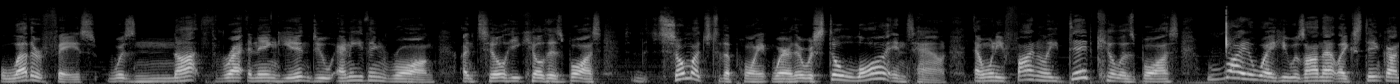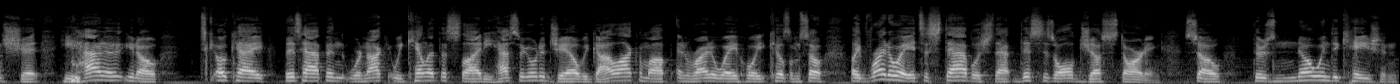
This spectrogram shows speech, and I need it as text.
Leatherface was not threatening. He didn't do anything wrong until he killed his boss. So much to the point where there was still law in town. And when he finally did kill his boss, right away he was on that like stink on shit. He had a, you know, okay, this happened. We're not. We can't let this slide. He has to go to jail. We gotta lock him up. And right away, Hoyt kills him. So, like right away, it's established that this is all just starting. So there's no indication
